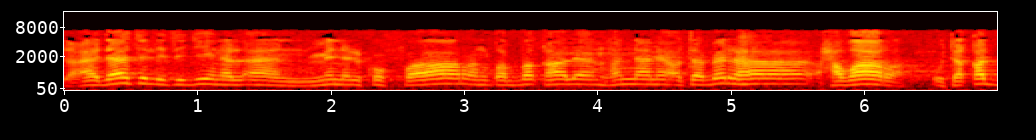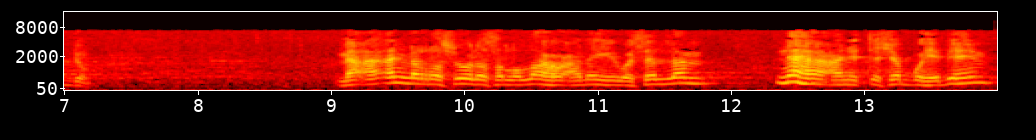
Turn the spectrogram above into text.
العادات اللي تجينا الآن من الكفار نطبقها لأن حنا نعتبرها حضارة وتقدم. مع أن الرسول صلى الله عليه وسلم نهى عن التشبه بهم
